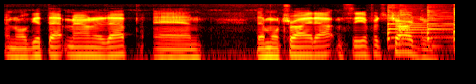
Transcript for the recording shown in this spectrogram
and we'll get that mounted up and then we'll try it out and see if it's charging.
